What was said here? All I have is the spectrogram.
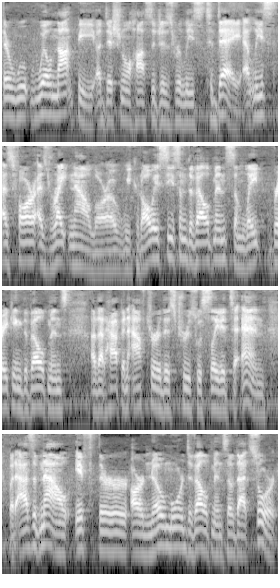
there w- will not be additional hostages released today, at least as far as right now, Laura. We could always see some developments, some late breaking developments uh, that happen after this truce was slated to end. But as of now, if there are no more developments of that sort,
